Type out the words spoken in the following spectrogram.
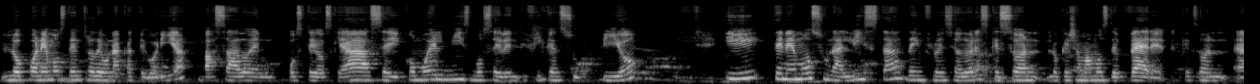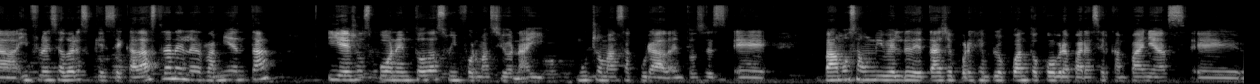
lo ponemos dentro de una categoría basado en posteos que hace y cómo él mismo se identifica en su bio. Y tenemos una lista de influenciadores que son lo que llamamos de vetted, que son ah, influenciadores que se cadastran en la herramienta y ellos ponen toda su información ahí, mucho más acurada. Entonces, eh, vamos a un nivel de detalle, por ejemplo, cuánto cobra para hacer campañas. Eh,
